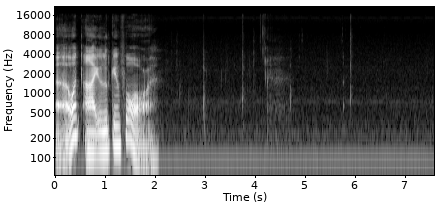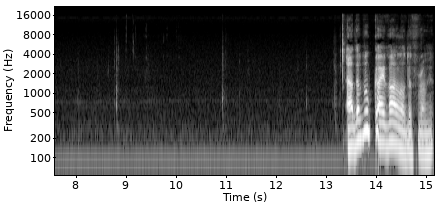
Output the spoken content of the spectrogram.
Uh, what are you looking for? Uh, the book I borrowed from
